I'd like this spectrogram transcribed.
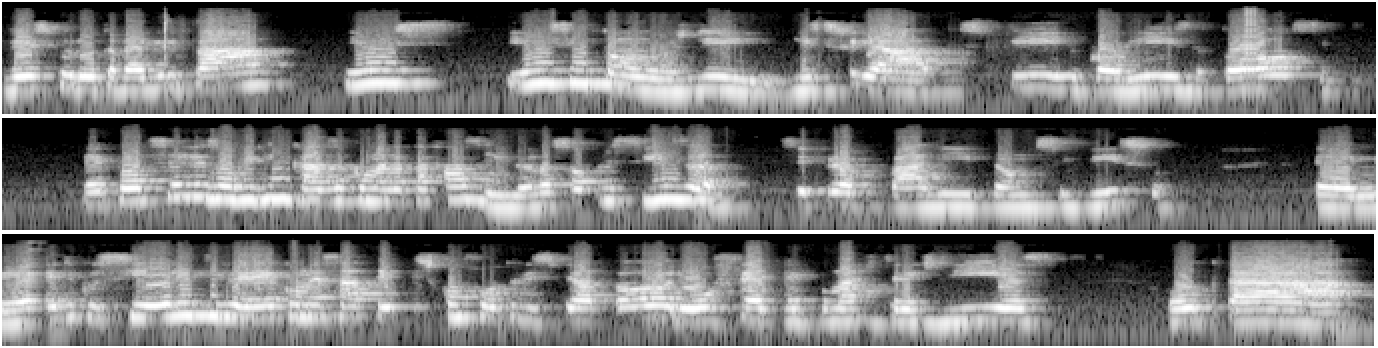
vez por outra vai gripar, e os, e os sintomas de resfriado, espirro, coriza, tosse, é, pode ser resolvido em casa como ela está fazendo. Ela só precisa se preocupar de ir para um serviço é, médico se ele tiver começar a ter desconforto respiratório ou febre por mais de três dias ou tá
